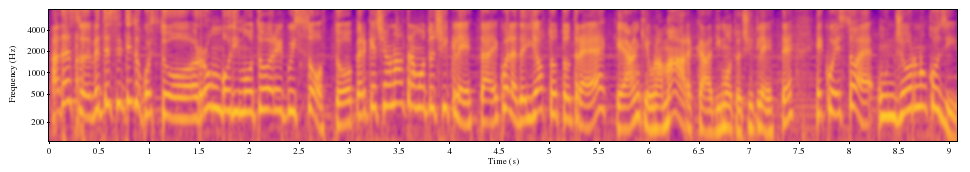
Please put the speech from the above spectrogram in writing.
Adesso avete sentito questo rombo di motore qui sotto? Perché c'è un'altra motocicletta, è quella degli 883, che è anche una marca di motociclette, e questo è Un giorno così.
